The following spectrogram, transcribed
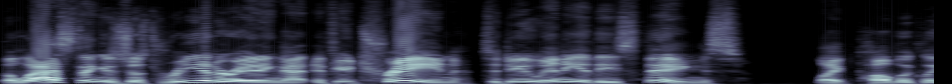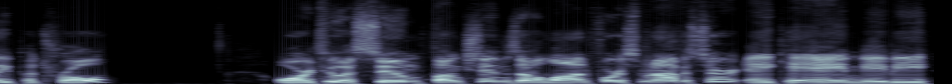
the last thing is just reiterating that if you train to do any of these things, like publicly patrol, or to assume functions of a law enforcement officer, aka maybe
